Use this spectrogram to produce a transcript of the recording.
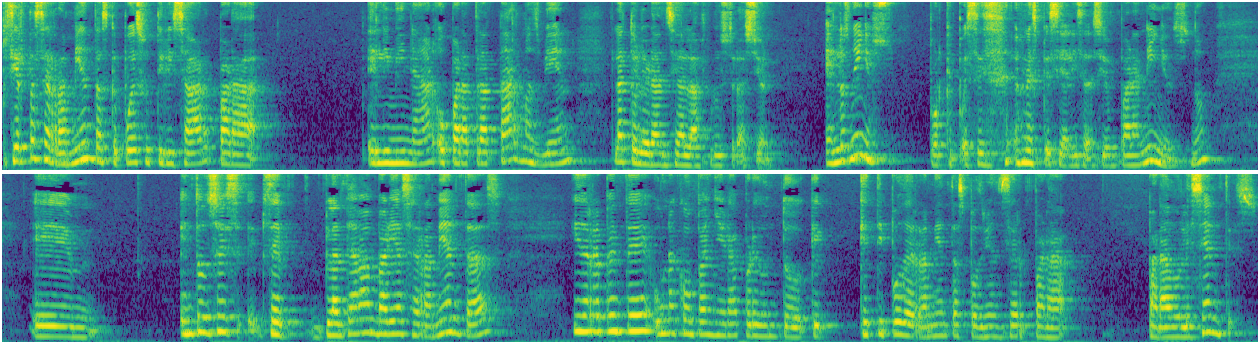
ciertas herramientas que puedes utilizar para eliminar o para tratar más bien la tolerancia a la frustración en los niños, porque pues es una especialización para niños, ¿no? Eh, entonces se planteaban varias herramientas y de repente una compañera preguntó que qué tipo de herramientas podrían ser para, para adolescentes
